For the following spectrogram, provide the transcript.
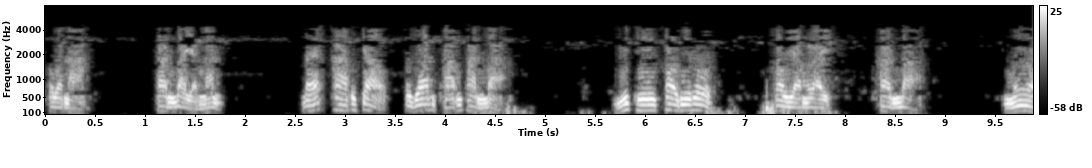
ภาวนา ท่านว่าอย่างนั้น และข้าพเจ้าก็ย้อนถามท่านว่าวิธีเข้านิโรธเข้าอย่างไรท่านว่าเมื่อ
